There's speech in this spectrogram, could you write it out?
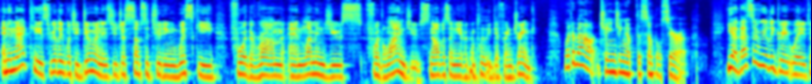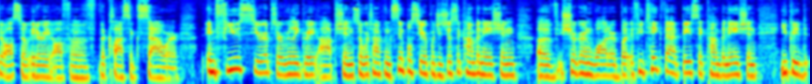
And in that case, really what you're doing is you're just substituting whiskey for the rum and lemon juice for the lime juice. Now all of a sudden you have a completely different drink. What about changing up the simple syrup? Yeah, that's a really great way to also iterate off of the classic sour. Infused syrups are a really great option. So we're talking simple syrup, which is just a combination of sugar and water. But if you take that basic combination, you could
